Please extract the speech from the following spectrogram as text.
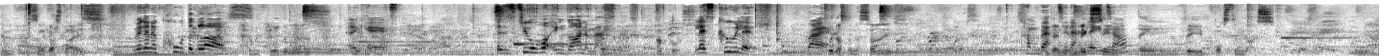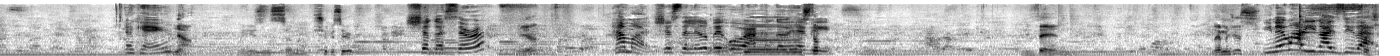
And put some crushed ice. We're gonna cool the glass. Gonna cool the glass. Okay. Because it's too hot in Ghana, man. Of course. Let's cool it. Right. Put that on the side. Come back then to you're that mixing later. in the Boston glass. Okay. Now, we're using some sugar syrup. Sugar syrup. Yeah. How much? Just a little bit, or I can go Uh, heavy. Then, lemon juice. You know how you guys do that?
